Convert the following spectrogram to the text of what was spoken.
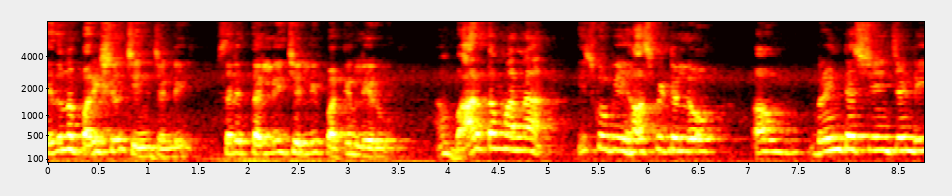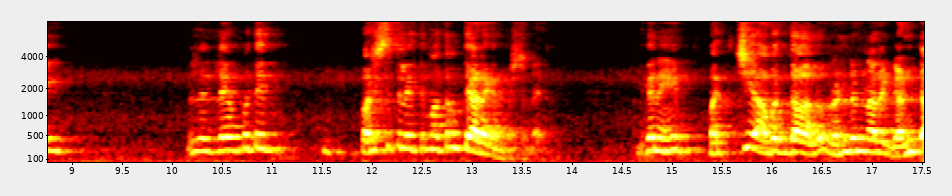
ఏదన్నా పరీక్షలు చేయించండి. సరే తల్లి చెల్లి పక్కన లేరు. భారతమ్మ అన్న తీసుకోపోయి హాస్పిటల్లో బ్రెయిన్ టెస్ట్ చేయించండి. లేకపోతే పరిస్థితులు అయితే మాత్రం తేడా కనిపిస్తున్నాయి అందుకని పచ్చి అబద్ధాలు రెండున్నర గంట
